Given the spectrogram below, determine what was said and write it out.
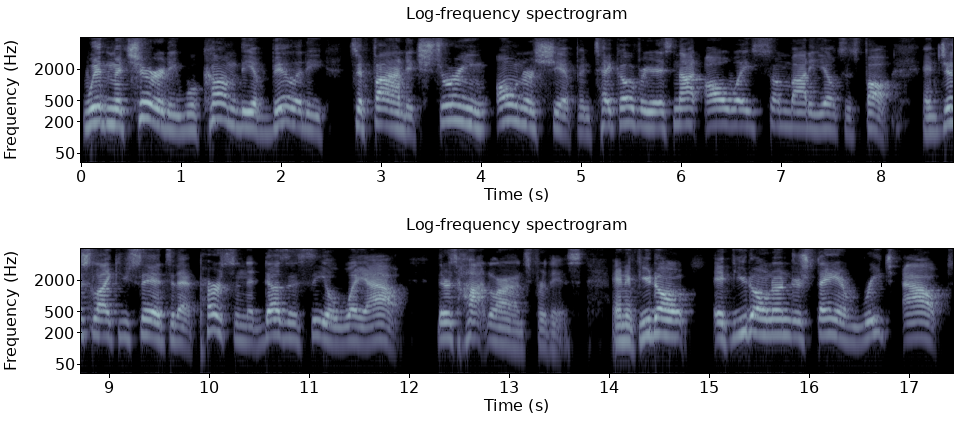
With maturity will come the ability to find extreme ownership and take over. It's not always somebody else's fault. And just like you said to that person that doesn't see a way out, there's hotlines for this. And if you don't if you don't understand reach out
